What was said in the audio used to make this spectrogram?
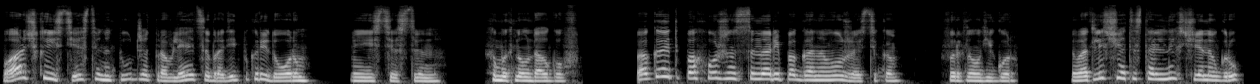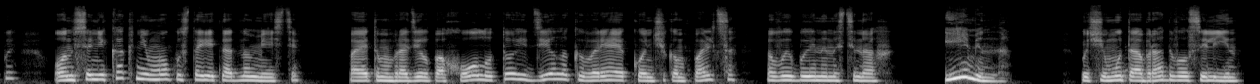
Парочка, естественно, тут же отправляется бродить по коридорам. Естественно, хмыкнул Долгов. Пока это похоже на сценарий поганого ужастика, фыркнул Егор. В отличие от остальных членов группы, он все никак не мог устоять на одном месте, поэтому бродил по холлу, то и дело ковыряя кончиком пальца выбоины на стенах. «Именно!» Почему-то обрадовался Лин,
